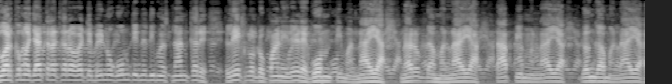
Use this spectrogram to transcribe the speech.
દ્વારકામાં જાત્રા કરવા એટલે બેનો ગોમતી નદીમાં સ્નાન કરે. એટલે એક લોટો પાણી રેડે ગોમતીમાં નાયા, નર્મદામાં નાયા, તાપીમાં નાયા, ગંગામાં નાયા,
